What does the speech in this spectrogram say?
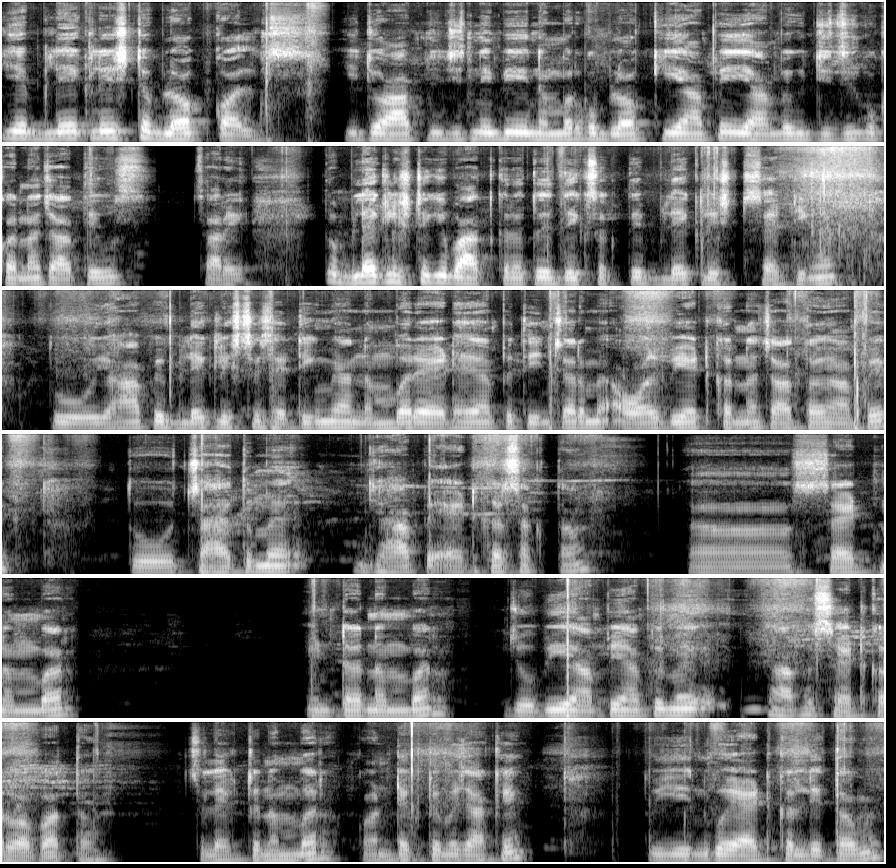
ये ब्लैक लिस्ट ब्लॉक कॉल्स ये जो आपने जितने भी नंबर को ब्लॉक किया यहाँ पे यहाँ पे जिस जिसको करना चाहते हैं उस सारे। तो ब्लैक लिस्ट की बात करें तो ये देख सकते हैं ब्लैक लिस्ट सेटिंग है। तो यहाँ पे ब्लैक लिस्ट सेटिंग में नंबर ऐड है यहाँ पे तीन चार मैं और भी ऐड करना चाहता हूँ यहाँ पे। तो चाहे तो मैं यहाँ पे ऐड कर सकता हूँ। सेट नंबर इंटर नंबर जो भी यहाँ पे यहाँ पे मैं, यहाँ पे सेट करवा पाता हूँ। सेलेक्ट नंबर कॉन्टेक्ट में जाके तो ये इनको ऐड कर लेता हूँ मैं।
